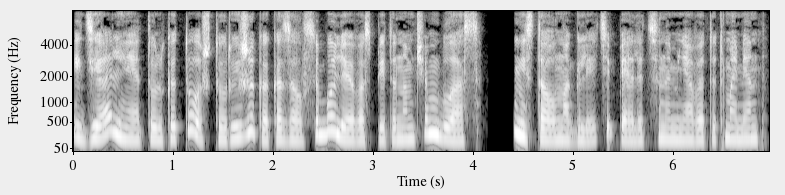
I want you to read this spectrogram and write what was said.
Идеальнее только то, что Рыжик оказался более воспитанным, чем Блас. Не стал наглеть и пялиться на меня в этот момент.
